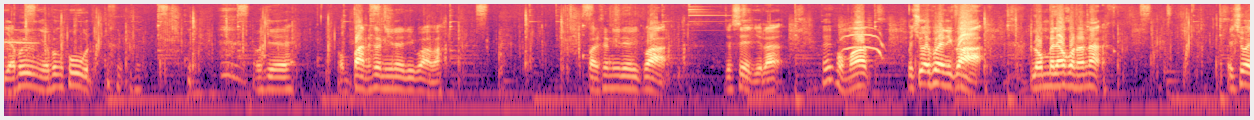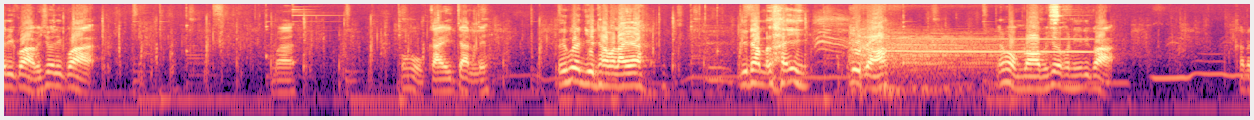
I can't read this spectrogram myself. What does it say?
อย่าเพิ่งอย่าเพิ่งพูดโอเค ผมปั่นเครื่องนี้เลยดีกว่าปะปั่นเครื่องนี้เลยดีกว่า จะเสร็จอยู่แล้ว เฮ้ยผมว่าไปช่วยเพื่อนดีกว่าล้มไปแล้วคนนั้นอะไปช่วยดีกว่าไปช่วยดีกว่า มาโอ้โหไกลจัดเลยเฮ้ยเพื่อนยืนทำอะไรอะยืนทำอะไรหลุดเหรองั้นผมรอไปช่วยคนนี้ดีกว่าฆาต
